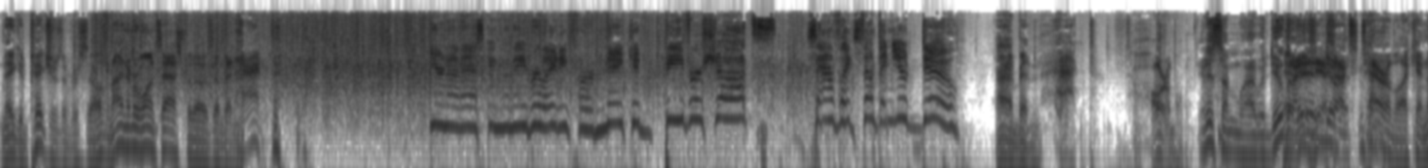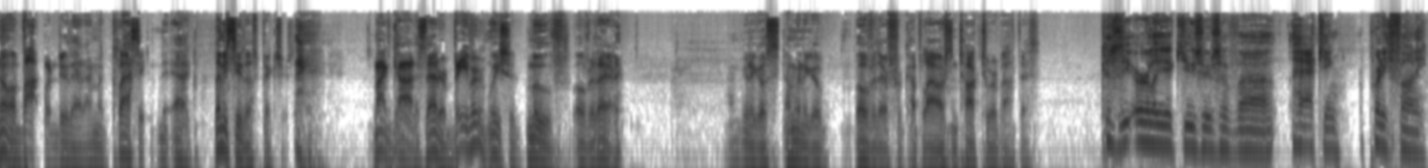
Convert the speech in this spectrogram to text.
naked pictures of herself, and I never once asked for those. I've been hacked. You're not asking the neighbor lady for naked beaver shots? Sounds like something you'd do. I've been hacked. It's horrible. It is something I would do, but It I is, didn't yes, do that's it. terrible. I can't know a bot would do that. I'm a classic. Uh, let me see those pictures. My God, is that her beaver? We should move over there. I'm gonna go. I'm gonna go over there for a couple hours and talk to her about this. Because the early accusers of uh, hacking are pretty funny.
